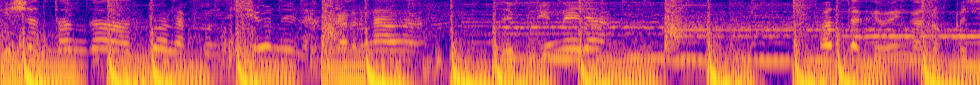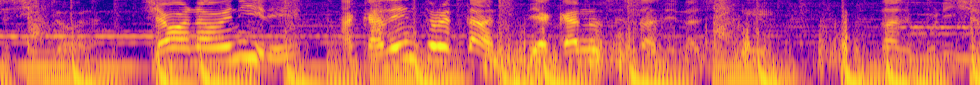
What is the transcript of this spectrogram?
Que ya están dadas todas las condiciones, las carnadas de primera. Falta que vengan los pececitos ahora. Ya van a venir, ¿eh? Acá adentro están, de acá no se salen, así que dale, Polilla,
